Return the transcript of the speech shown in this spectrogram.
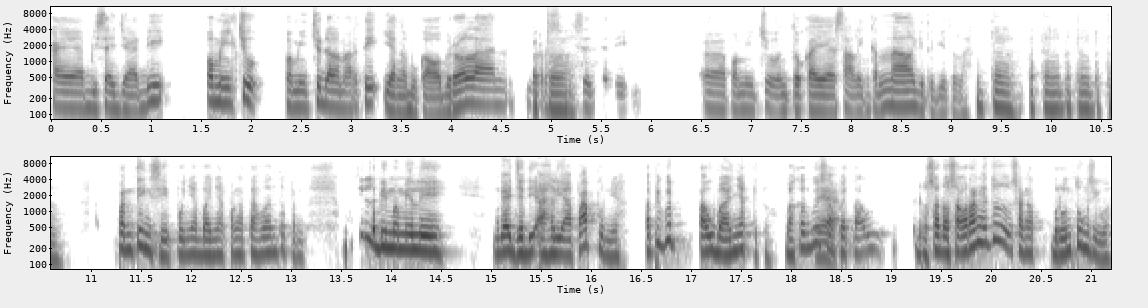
kayak bisa jadi pemicu pemicu dalam arti ya ngebuka obrolan betul. terus bisa jadi uh, pemicu untuk kayak saling kenal gitu gitulah betul betul betul betul penting sih punya banyak pengetahuan tuh penting mungkin lebih memilih nggak jadi ahli apa pun ya tapi gue tahu banyak gitu bahkan gue yeah. sampai tahu dosa-dosa orang itu sangat beruntung sih gue.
